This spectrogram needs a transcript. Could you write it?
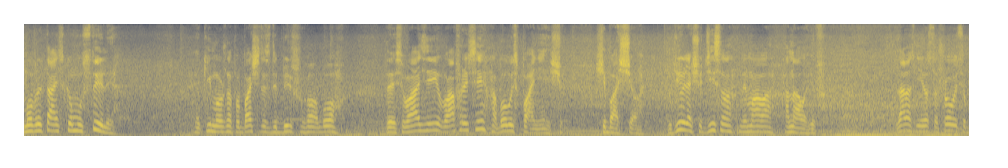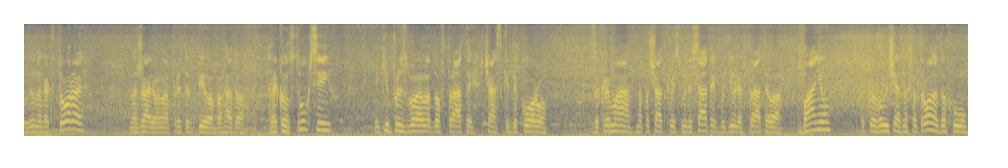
мавританському стилі, який можна побачити здебільшого або десь в Азії, в Африці, або в Іспанії. Хіба що. Будівля, що дійсно не мала аналогів. Зараз в ній розташовується будинок актора, На жаль, вона претерпіла багато реконструкцій, які призвели до втрати частки декору. Зокрема, на початку 80-х будівля втратила баню, таке величезне шатро на даху,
